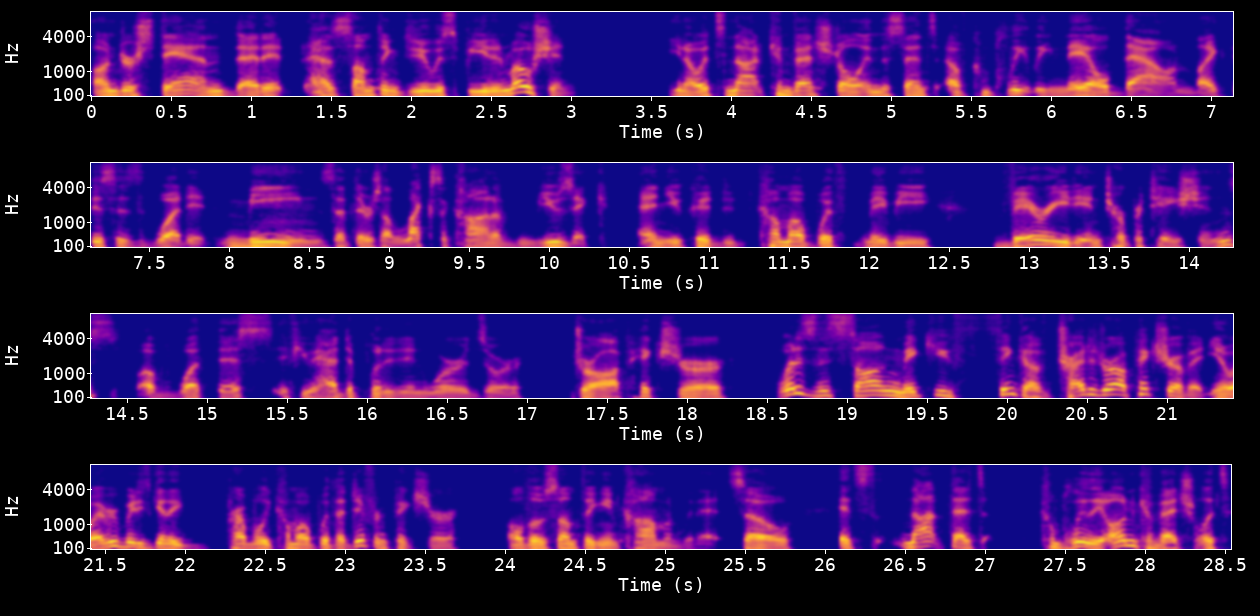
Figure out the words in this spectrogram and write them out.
understand that it has something to do with speed and motion. You know, it's not conventional in the sense of completely nailed down. Like this is what it means that there's a lexicon of music and you could come up with maybe varied interpretations of what this, if you had to put it in words or draw a picture what does this song make you think of? Try to draw a picture of it. You know, everybody's going to probably come up with a different picture, although something in common with it. So it's not that it's completely unconventional. It's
